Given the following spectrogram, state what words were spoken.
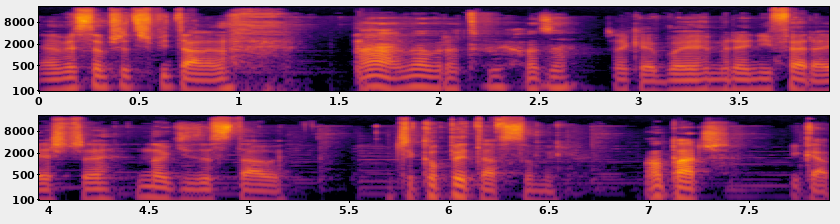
Ja jestem przed szpitalem. A, dobra, tu wychodzę. Czekaj, bo ja jem renifera, jeszcze nogi zostały. Czy kopyta w sumie. O, patrz. Pick up.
